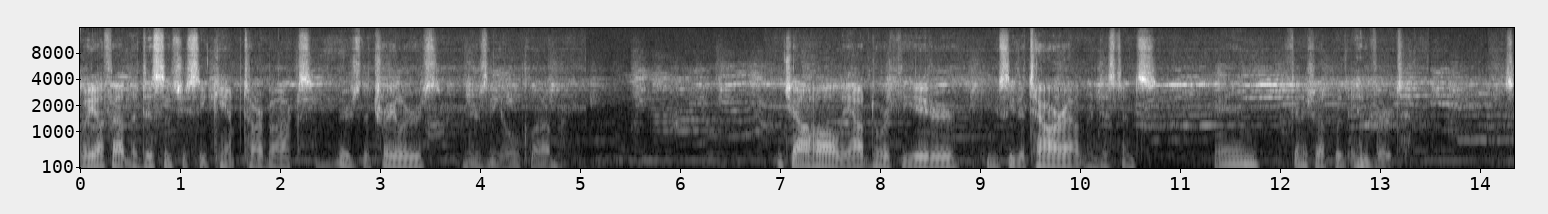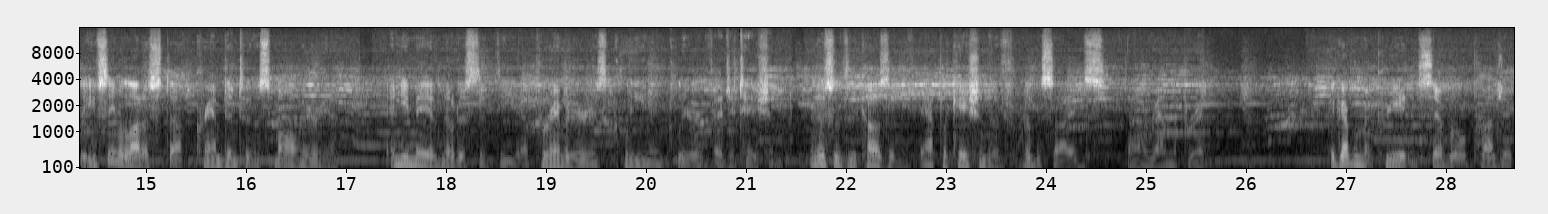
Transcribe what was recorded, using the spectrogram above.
Way off out in the distance, you see Camp Tarbox. There's the trailers, there's the O Club. Chow Hall, the outdoor theater. You can see the tower out in the distance. And finish up with Invert. So you've seen a lot of stuff crammed into a small area. And you may have noticed that the uh, perimeter is clean and clear of vegetation. And this was because of application of herbicides uh, around the perimeter. The government created several Project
